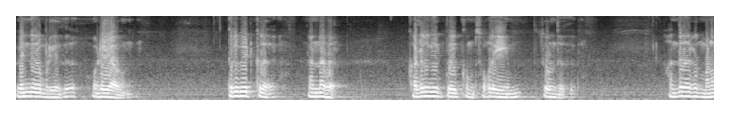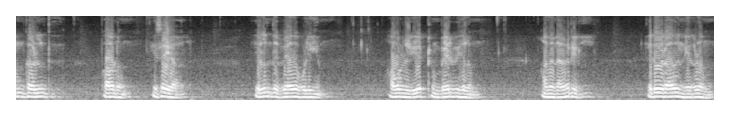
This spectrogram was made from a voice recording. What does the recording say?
வெண்ணிறமுடையது உடையாகும். திருவேட்கள நன்னகர் கடல் நீர் பெருக்கும் சோலையையும் சூழ்ந்தது. அந்தணர்கள் மனம் கவிழ்ந்து பாடும் இசையால் எழுந்த வேத ஒளியும் அவர்கள் ஏற்றும் வேள்விகளும் அந்த நகரில் இடைவராது நிகழும்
